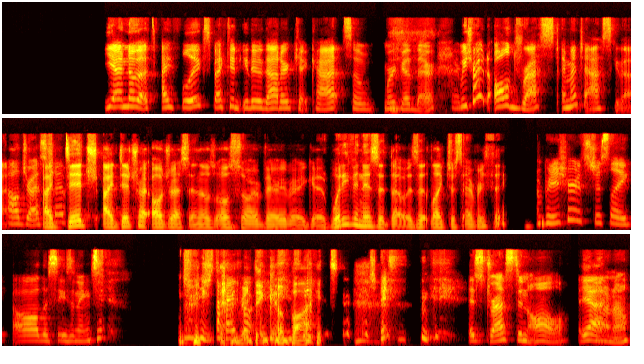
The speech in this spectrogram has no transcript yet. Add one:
yeah, no, that's I fully expected either that or Kit Kat, so we're good there. We tried all dressed. I meant to ask you that. All dressed. I up. did. I did try all dressed, and those also are very, very good. What even is it though? Is it like just everything? I'm pretty sure it's just like all the seasonings. just everything combined. it's dressed in all. Yeah. I don't know.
